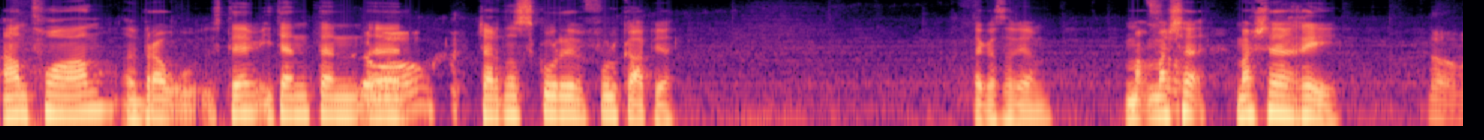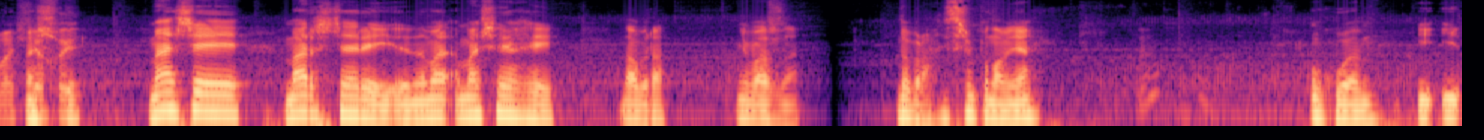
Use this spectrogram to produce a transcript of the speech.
Antoine brał w tym i ten, ten e, no. czarnoskóry w full capie. Tego co wiem. Ma, Co? się, ma chérie. No, ma Ma się się, ma się, ma chérie, no, ma, ma chérie. Dobra, nieważne. Dobra, jesteśmy ponownie. Ukłem i, i,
